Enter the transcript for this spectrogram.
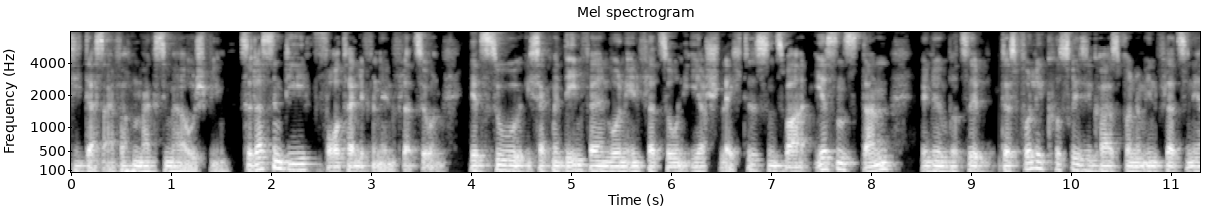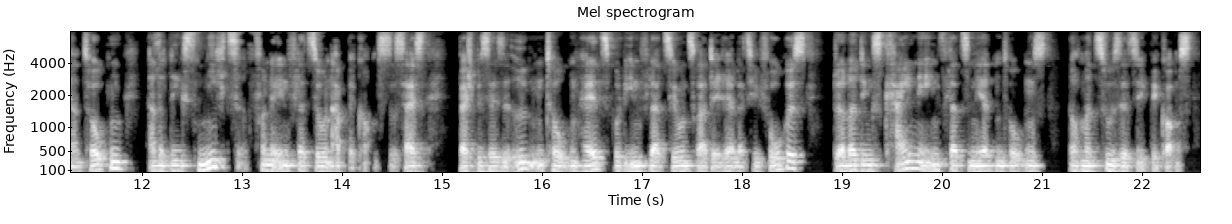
die das einfach maximal ausspielen. So, das sind die Vorteile von Inflation. Jetzt zu, ich sag mal, den Fällen, wo eine Inflation eher schlecht ist. Und zwar erstens dann, wenn du im Prinzip das volle Kursrisiko hast von einem inflationären Token, allerdings nichts von der Inflation abbekommst. Das heißt, beispielsweise irgendein Token hältst, wo die Inflationsrate relativ hoch ist, du allerdings keine inflationierten Tokens nochmal zusätzlich bekommst.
